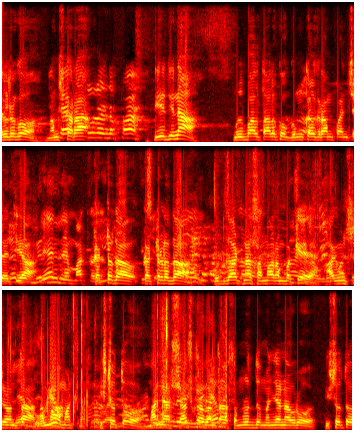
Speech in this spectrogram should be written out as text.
ಎಲ್ರಿಗೂ ನಮಸ್ಕಾರ. ಈ ದಿನ ಮುಲ್ಬಾಲ್ ತಾಲೂಕು ಗುಮ್ಕಲ್ ಗ್ರಾಮ ಪಂಚಾಯತಿಯ ಕಟ್ಟಡ ಕಟ್ಟಡದ ಉದ್ಘಾಟನಾ ಸಮಾರಂಭಕ್ಕೆ ಆಗಮಿಸಿರುವಂತ ಇಷ್ಟೊತ್ತು ಮಾನ್ಯ ಶಾಸಕರಾದಂತಹ ಸಮೃದ್ಧ ಮಂಜಣ್ಣ ಅವರು ಇಷ್ಟೊತ್ತು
